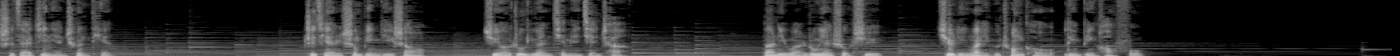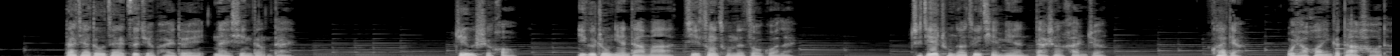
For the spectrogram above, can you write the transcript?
是在今年春天，之前生病低烧，需要住院前面检查，办理完入院手续，去另外一个窗口领病号服。大家都在自觉排队，耐心等待。这个时候，一个中年大妈急匆匆地走过来，直接冲到最前面，大声喊着：“快点，我要换一个大号的！”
